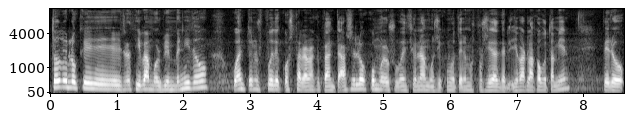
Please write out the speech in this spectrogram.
todo lo que recibamos bienvenido, cuánto nos puede costar habrá que planteárselo, cómo lo subvencionamos y cómo tenemos posibilidad de llevarlo a cabo también, pero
